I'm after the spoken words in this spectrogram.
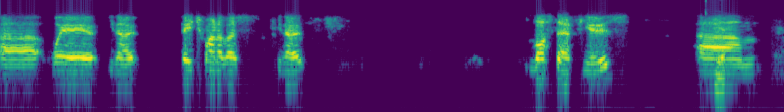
uh, where, you know, each one of us, you know, lost our fuse. Um, yep.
